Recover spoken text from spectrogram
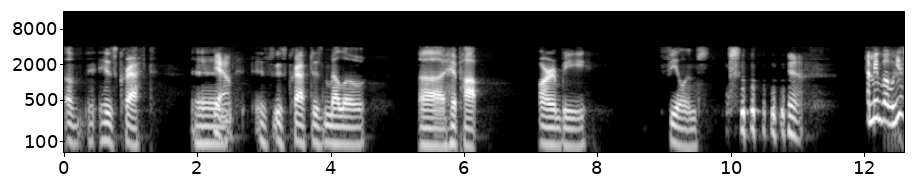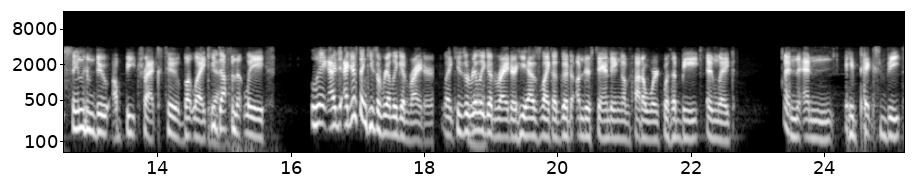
of his craft. And Yeah. his his craft is mellow, uh, hip hop, R and B feelings. Yeah. I mean, but we've seen him do upbeat tracks too. But like, he Yeah. definitely, like, I, I just think he's a really good writer. Like, he's a really Yeah. good writer. He has like a good understanding of how to work with a beat and like, and and he picks beats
